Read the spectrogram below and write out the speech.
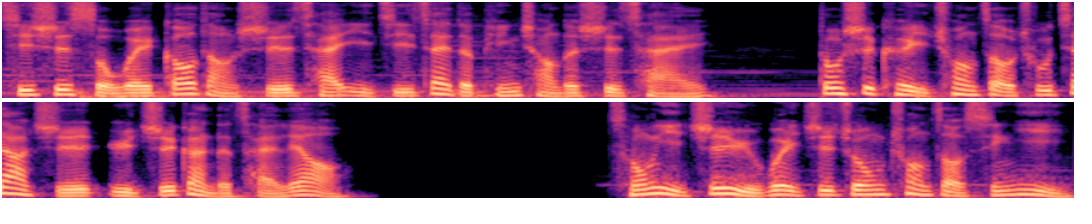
其实所谓高档食材以及再的平常的食材，都是可以创造出价值与质感的材料。从已知与未知中创造新意。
